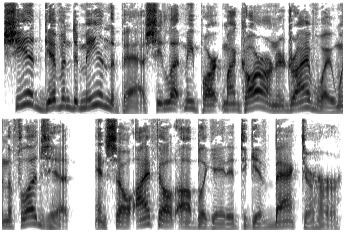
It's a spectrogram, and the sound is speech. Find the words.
She had given to me in the past. She let me park my car on her driveway when the floods hit. And so I felt obligated to give back to her.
